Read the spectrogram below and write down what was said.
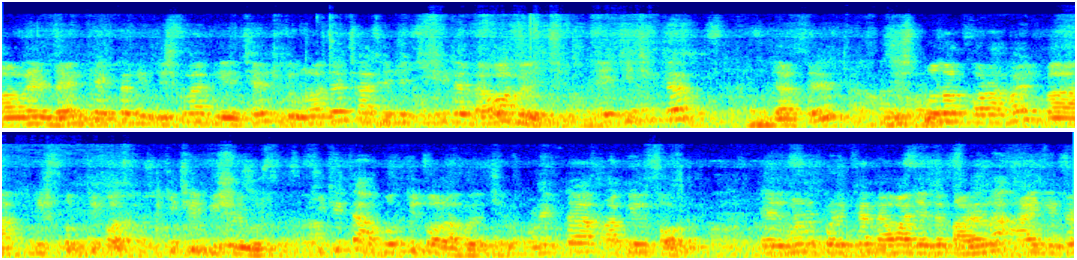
বাংলাদেশ ব্যাংকে একটা নির্দেশনা দিয়েছে যে ওনাদের কাছে যে চিঠিটা দেওয়া হয়েছে, এই চিঠিটা যাতে ডিসপোজাল করা হয় বা নিষ্পত্তি করা হয়, চিঠির বিষয়বস্তু, চিঠিতে আপত্তি করা হয়েছে, অনেকটা আপিল ফর্ম এই ধরনের পরীক্ষা নেওয়া যেতে পারে না, আইন এটা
